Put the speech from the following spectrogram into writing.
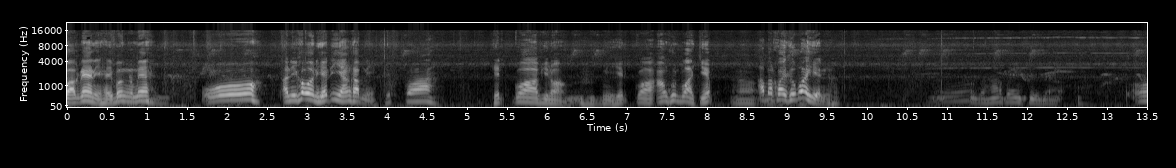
บอกแน่นี่ให้เบิ่งนำแน่โอ้อันนี้เขาเอินเฮ็ดอีหยังครับนี่เฮ็ดกว่า เฮ็ดกว่าพี่น้อง นี่เฮ็ดกว่าเอาคุณพ่อเจ็บอ้าวเอาบัดค่อยคือบ่เห็นมันก็หาไปจังซี่แหล้วอ๋อ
